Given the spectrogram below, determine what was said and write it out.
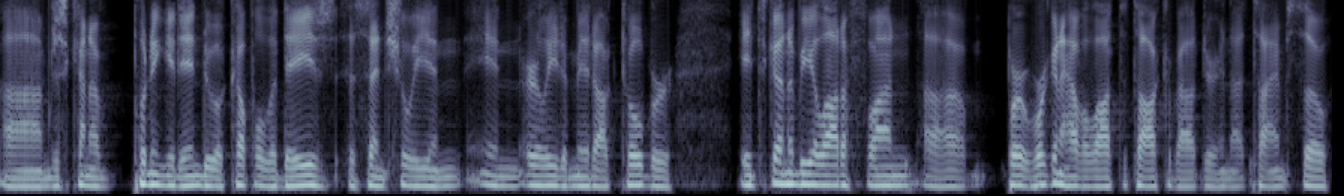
um, just kind of putting it into a couple of days essentially in, in early to mid October. It's going to be a lot of fun, uh, but we're going to have a lot to talk about during that time. So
